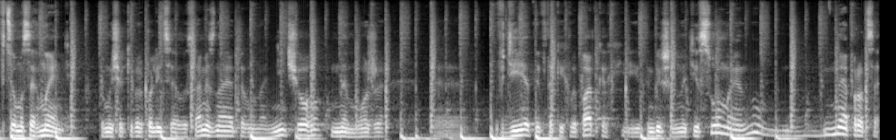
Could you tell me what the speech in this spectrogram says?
в цьому сегменті. Тому що кіберполіція, ви самі знаєте, вона нічого не може е, вдіяти в таких випадках, і тим більше на ті суми. Ну, не про це.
